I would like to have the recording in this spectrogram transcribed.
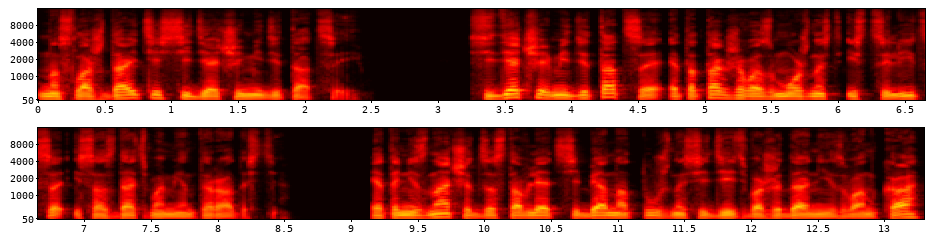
Наслаждайтесь сидячей медитацией. Сидячая медитация – это также возможность исцелиться и создать моменты радости. Это не значит заставлять себя натужно сидеть в ожидании звонка,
